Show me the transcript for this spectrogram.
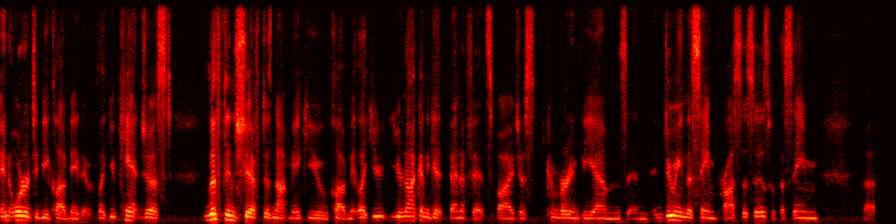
in order to be cloud native. Like you can't just lift and shift does not make you cloud native. Like you, you're not going to get benefits by just converting VMs and, and doing the same processes with the same uh,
